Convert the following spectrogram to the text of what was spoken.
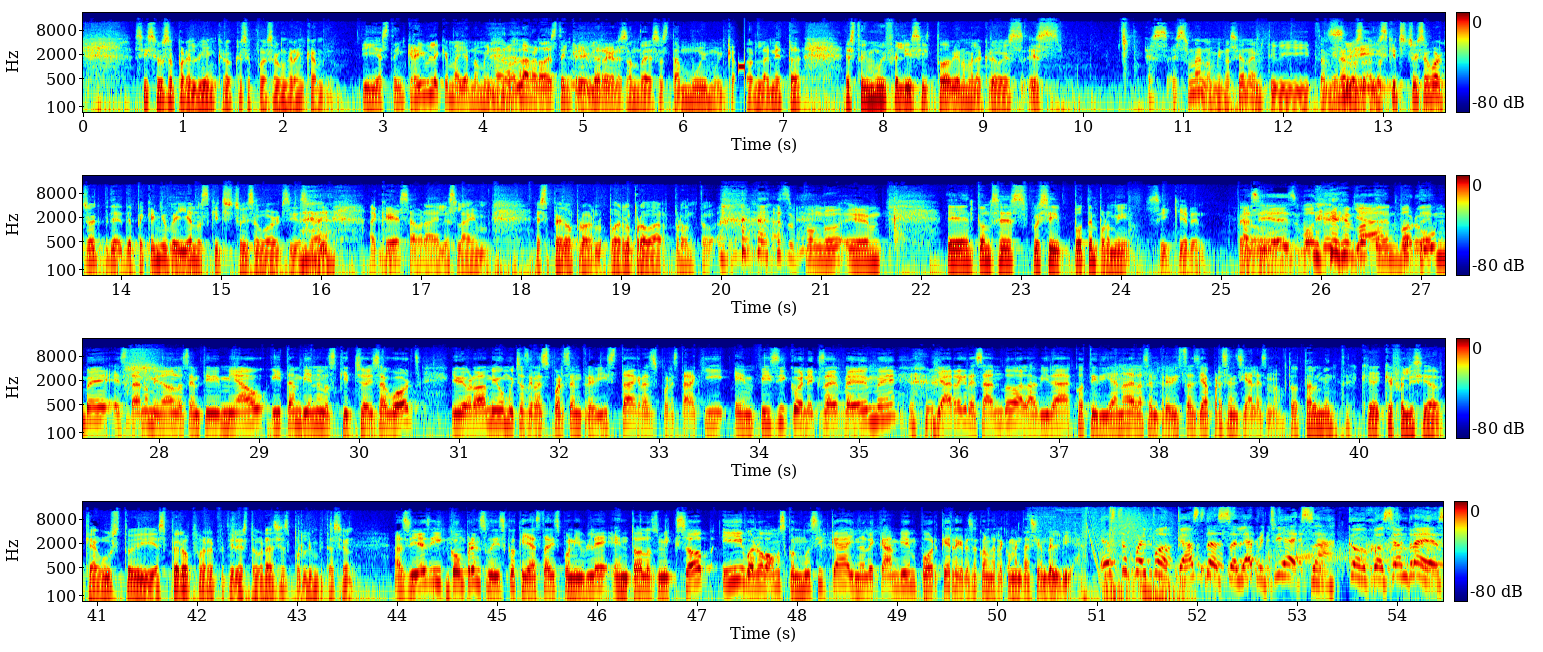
si se usa para el bien, creo que se puede hacer un gran cambio. Y está increíble que me hayan nominado. La verdad está increíble regresando a eso. Está muy, muy cabrón, la neta. Estoy muy feliz y todavía no me la creo. Es... es es, es una nominación a MTV y también a, los, Sí. a los Kids Choice Awards. Yo de, de pequeño veía los Kids Choice Awards y decía, ay, ¿a qué sabrá el slime? Espero poderlo, poderlo probar pronto, supongo. Eh, eh, entonces, pues sí, voten por mí si quieren. Pero- Así es, voten ya Voten, por voten. Umbe, está nominado en los MTV Miau y también en los Kid Choice Awards. Y de verdad, amigo, muchas gracias por esta entrevista, gracias por estar aquí en físico en XFM, ya regresando a la vida cotidiana de las entrevistas ya presenciales, ¿no? Totalmente, qué, qué felicidad, qué a gusto y espero poder repetir esto. Gracias por la invitación. Así es, y compren su disco que ya está disponible en todos los mix-up. Y bueno, vamos con música y no le cambien porque regreso con la recomendación del día. Este fue el podcast de Celebrity Exa con José Andrés.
